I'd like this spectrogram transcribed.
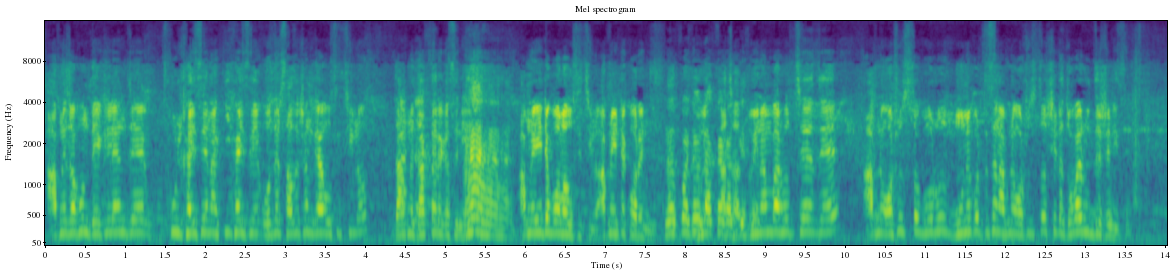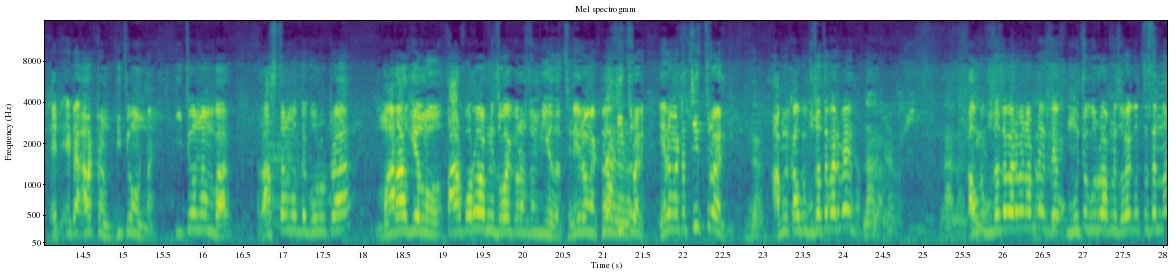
আপনি যখন দেখলেন যে ফুল খাইছে না কি খাইছে ওদের সাজেশন দেওয়া উচিত ছিল যে আপনি ডাক্তারের কাছে নিয়ে হ্যাঁ হ্যাঁ হ্যাঁ। আপনি এটা বলা উচিত ছিল। আপনি এটা করেননি। আচ্ছা দুই নাম্বার হচ্ছে যে আপনি অসুস্থ গরু মনে করতেছেন আপনি অসুস্থ সেটা জবাইয়ের উদ্দেশ্যে নিছেন। এটা- এটা আরেকটা দ্বিতীয় অন্যায়। তৃতীয় নাম্বার রাস্তার মধ্যে গরুটা মারা গেল তারপরেও আপনি জবাই করার জন্য নিয়ে যাচ্ছেন। এরকম একটা চিত্র আর কি। এরকম একটা চিত্র আর কি। আপনি কাউকে বুঝাতে পারবেন? কাউকে বুঝাতে পারবেন আপনি যে মুইতো গরু আপনি জবাই করতেছেন না?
